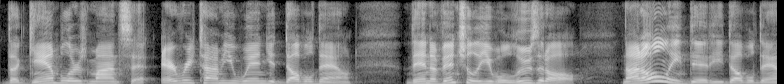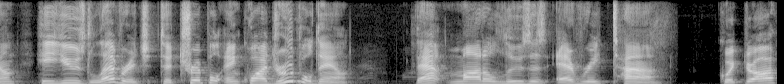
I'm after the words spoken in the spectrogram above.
the gambler's mindset. Every time you win, you double down. Then eventually you will lose it all. Not only did he double down, he used leverage to triple and quadruple down. That model loses every time. Quick draw,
